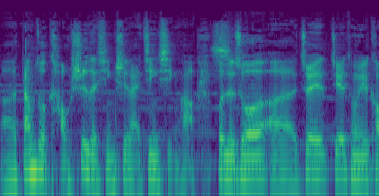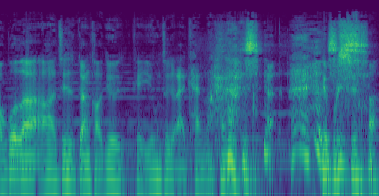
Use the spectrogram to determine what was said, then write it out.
呃当做考试的形式来进行哈，或者说呃这些这些同学考过了啊，这次段考就可以用这个来看了，也不是嘛，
